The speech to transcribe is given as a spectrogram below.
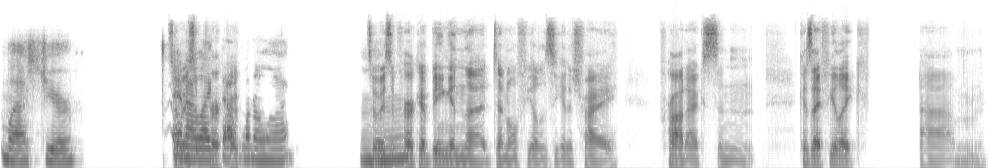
last year, It's and I like that of one a lot. it's always a perk of being in the dental field is you get to try products and because I feel like um,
